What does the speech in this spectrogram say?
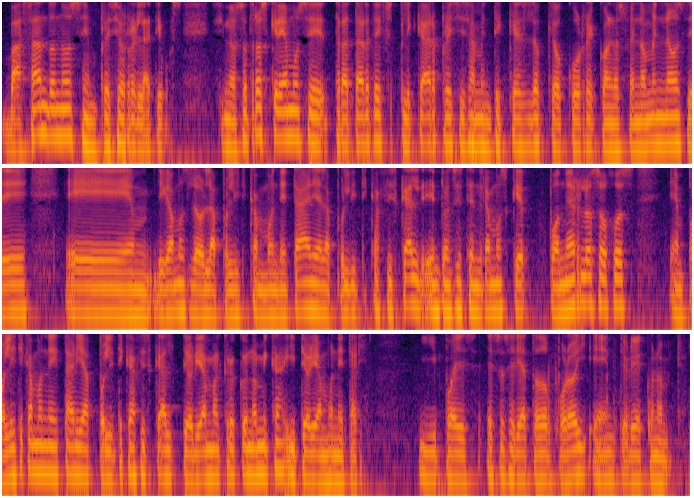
basándonos en precios relativos. Si nosotros queremos eh, tratar de explicar precisamente qué es lo que ocurre con los fenómenos de, eh, la política monetaria, la política fiscal, entonces tendremos que poner los ojos en política monetaria, política fiscal, teoría macroeconómica y teoría monetaria. Y pues eso sería todo por hoy en teoría económica.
